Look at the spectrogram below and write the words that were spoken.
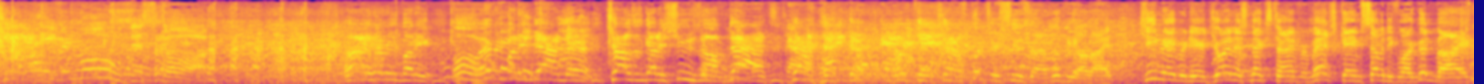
She can't even move, this dog. Everybody. Oh, everybody down there. Charles has got his shoes off. Down, down, down. Okay, Charles, put your shoes on. We'll be all right. Gene Rayburn here. Join us next time for Match Game 74. Goodbye. For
